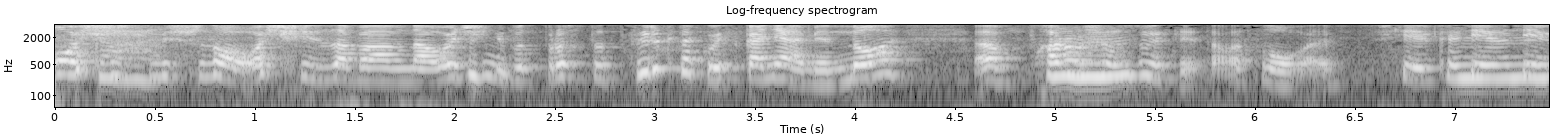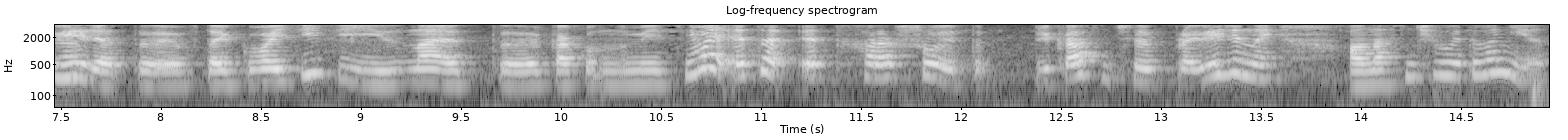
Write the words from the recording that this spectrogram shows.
очень смешно, очень забавно, очень вот просто цирк такой с конями, но в хорошем Мгм. смысле этого слова. Все, все, Конечно, все да. верят э, в Тайку Вайтити и знают, э, как он умеет снимать. Это, это хорошо, это прекрасный человек проверенный, а у нас ничего этого нет.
